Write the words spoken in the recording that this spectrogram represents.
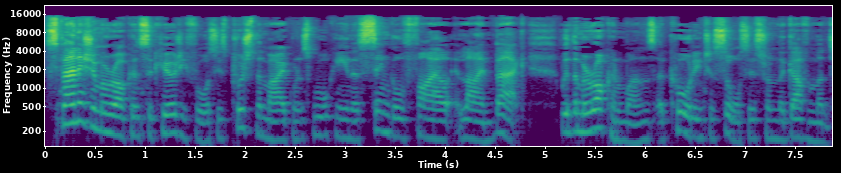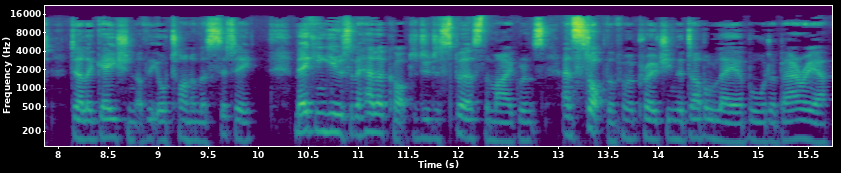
Spanish and Moroccan security forces pushed the migrants walking in a single file line back with the Moroccan ones according to sources from the government delegation of the autonomous city, making use of a helicopter to disperse the migrants and stop them from approaching the double layer border barrier.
